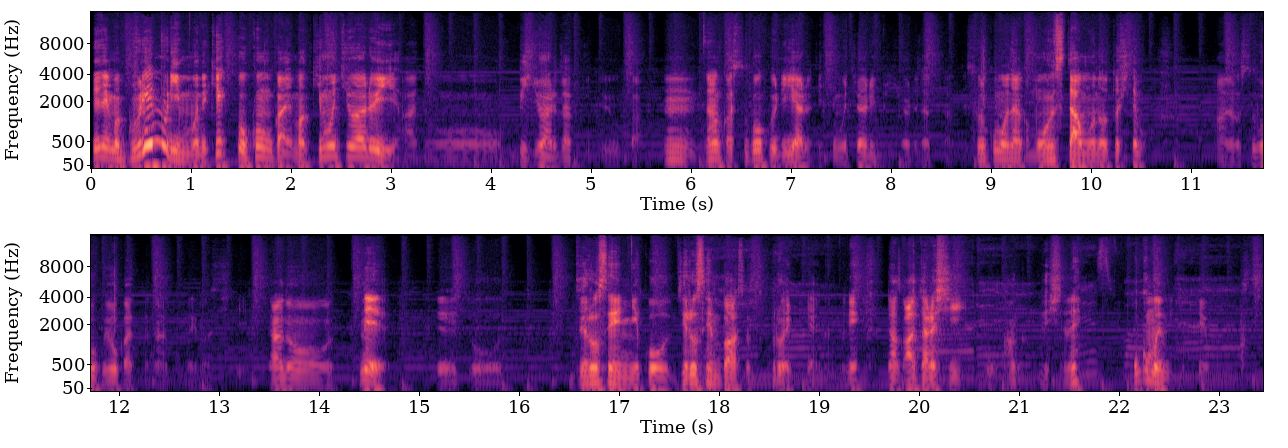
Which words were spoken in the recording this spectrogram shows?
でね、まあ、グレムリンもね、結構今回、まあ、気持ち悪い、あのー、ビジュアルだったというか、うん、なんかすごくリアルで気持ち悪いビジュアルだったんで、そこもなんかモンスターものとしても、あの、すごく良かったなと思いますし、あのー、ね、えっ、ー、と、ゼロ戦にこう、ゼロ戦 VS クロエみたいなのもね、なんか新しいこう感覚でしたね。ここも見ててよかったです。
